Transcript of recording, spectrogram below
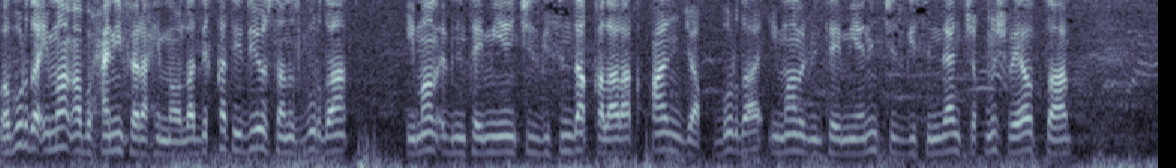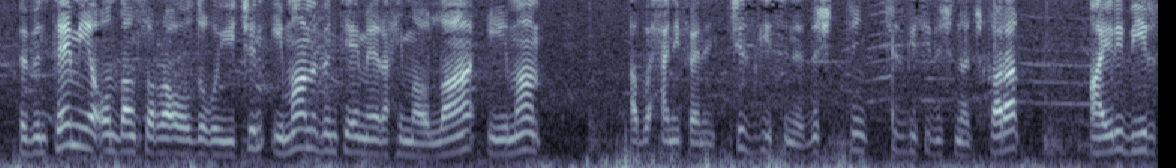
Ve burada İmam Ebu Hanife Rahimahullah dikkat ediyorsanız burada İmam İbn Teymiye'nin çizgisinde kalarak ancak burada İmam İbn Teymiye'nin çizgisinden çıkmış veyahut da İbn Teymiye ondan sonra olduğu için İmam İbn Teymiye Rahimahullah İmam Ebu Hanife'nin çizgisini dış, çizgisi dışına çıkarak ayrı bir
